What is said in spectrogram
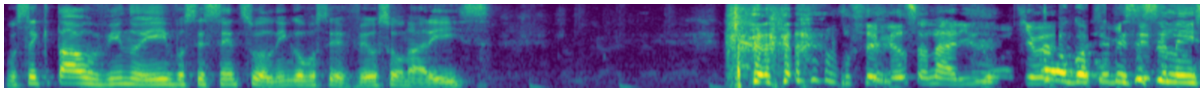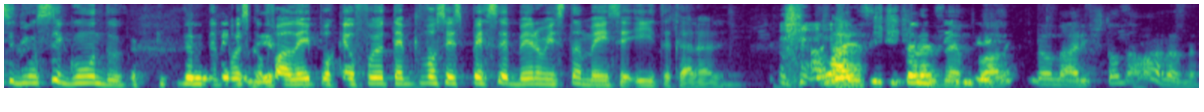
Você que tá ouvindo aí, você sente sua língua, você vê o seu nariz. Você vê o seu nariz. Tipo, Eu gostei desse silêncio de um segundo. Depois que eu falei, porque foi o tempo que vocês perceberam isso também. Você, eita, caralho. Mas, por exemplo, olha que meu nariz toda hora, né?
